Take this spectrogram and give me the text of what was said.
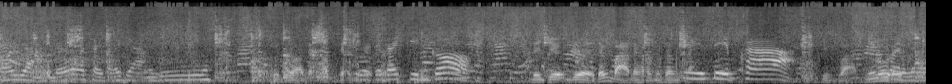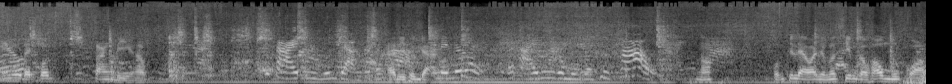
น้อยอย่างเด้อใส่น้อยอย่างดูสุดยอดนะครับแค่นี้เพื่อก็จะได้กินก็ได้เยอะด้วยทั้งบาทนะครับมันจัง40ค่ะ สิบบาทเมนูใดเมนูใดก็สั่งดีครับ ขายดีทุกอย่างเลยขายดีทุกอย่าง เรื่อยๆและขายดีกับหมูก็คือข้าวเนาะผมที่แล้วว่าจะมาซิมกับข้าวหมูกรอบ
